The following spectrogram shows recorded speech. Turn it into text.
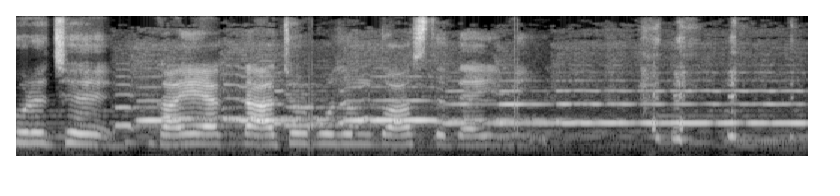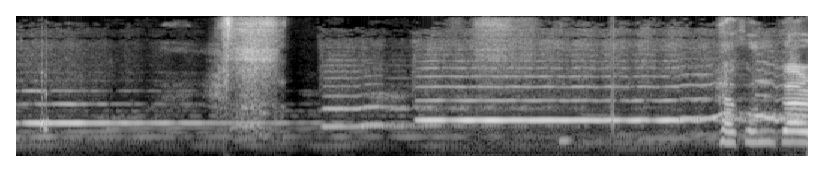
করেছে, গায়ে একটা আচর পর্যন্ত আসতে দেয়নি। এখনকার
